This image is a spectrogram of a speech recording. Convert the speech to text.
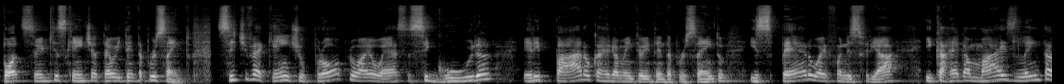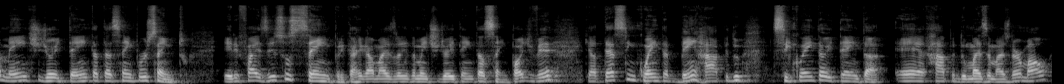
pode ser que esquente até 80%. Se tiver quente, o próprio iOS segura, ele para o carregamento em 80%, espera o iPhone esfriar e carrega mais lentamente de 80% até 100% ele faz isso sempre, carregar mais lentamente de 80 a 100. Pode ver que até 50 é bem rápido, de 50 a 80 é rápido, mas é mais normal,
